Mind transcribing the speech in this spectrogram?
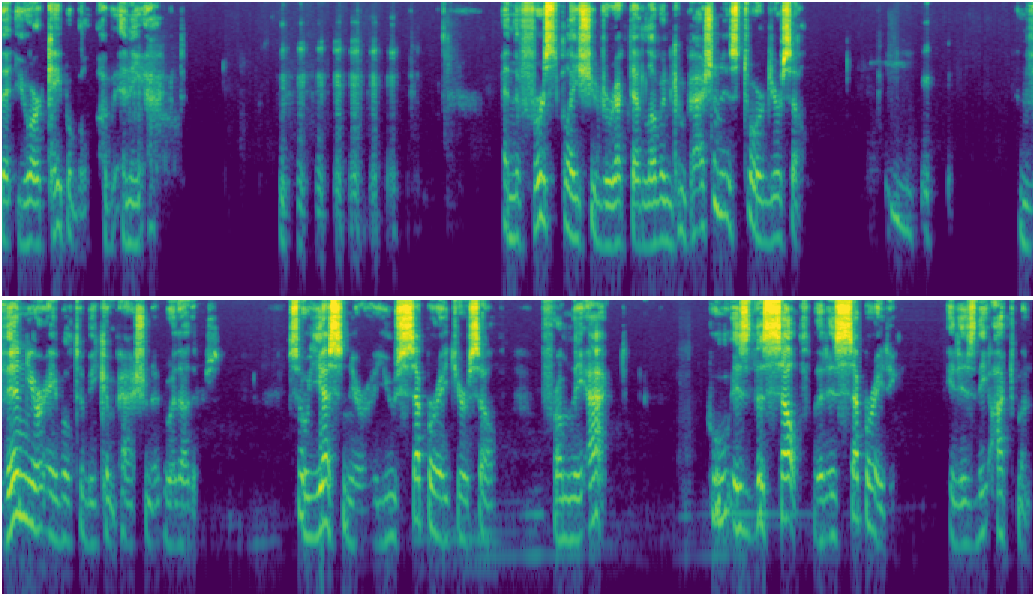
that you are capable of any act." And the first place you direct that love and compassion is toward yourself. Mm. Then you're able to be compassionate with others. So, yes, Neera, you separate yourself from the act. Who is the self that is separating? It is the Atman,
